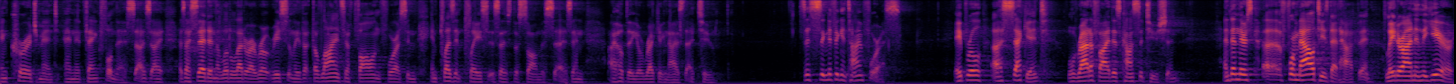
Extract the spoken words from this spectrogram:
encouragement and thankfulness. As I, as I said in a little letter I wrote recently, that the lines have fallen for us in, in pleasant places, as the psalmist says. And I hope that you'll recognize that too. It's a significant time for us. April uh, 2nd will ratify this Constitution. And then there's uh, formalities that happen. Later on in the year,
